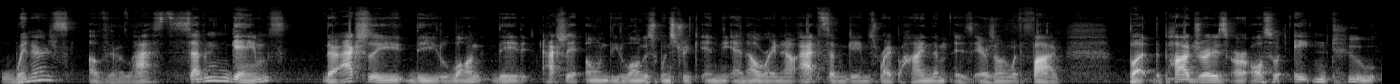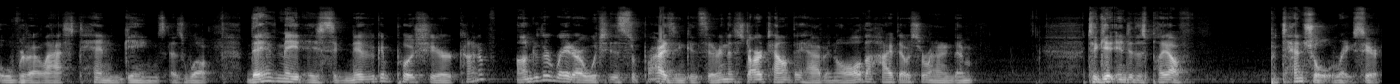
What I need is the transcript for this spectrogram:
Winners of their last seven games they're actually the long. They actually own the longest win streak in the NL right now at seven games. Right behind them is Arizona with five. But the Padres are also eight and two over their last ten games as well. They have made a significant push here, kind of under the radar, which is surprising considering the star talent they have and all the hype that was surrounding them to get into this playoff potential race here.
